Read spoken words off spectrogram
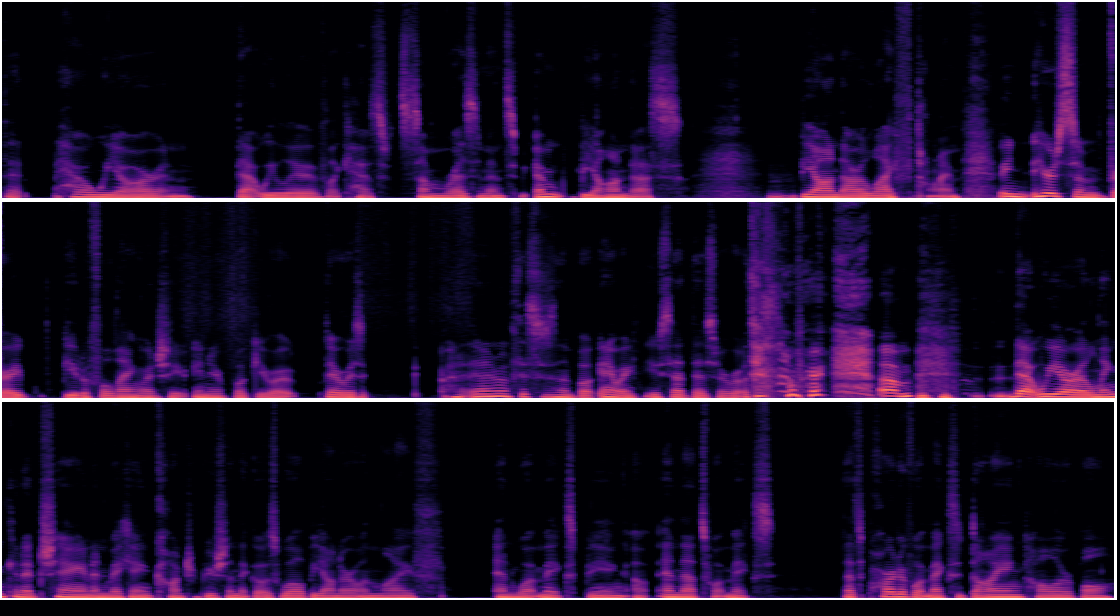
that how we are and that we live like has some resonance mean, beyond us, beyond our lifetime. I mean, here's some very beautiful language in your book. You wrote there was a I don't know if this is in the book. Anyway, you said this or wrote this somewhere. Um, that we are a link in a chain and making a contribution that goes well beyond our own life, and what makes being, a, and that's what makes, that's part of what makes dying tolerable.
